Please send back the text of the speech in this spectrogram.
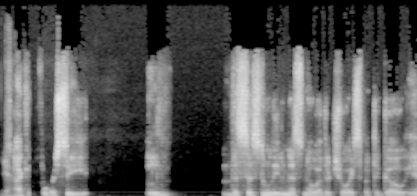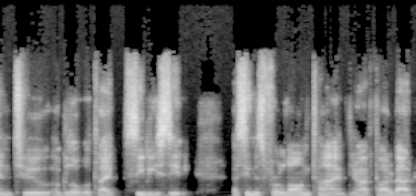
yeah. I can foresee the system leaving us no other choice but to go into a global type CBC. I've seen this for a long time. You know, I've thought about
